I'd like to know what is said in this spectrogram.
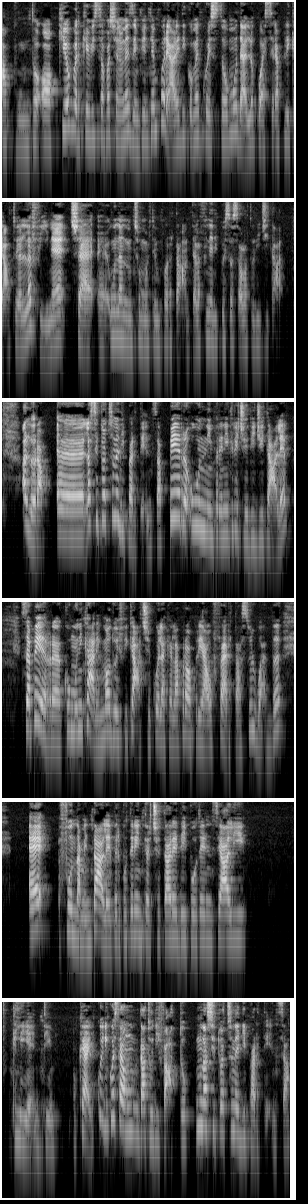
Appunto, occhio perché vi sto facendo un esempio in tempo reale di come questo modello può essere applicato e alla fine c'è eh, un annuncio molto importante, alla fine di questo salotto digitale. Allora, eh, la situazione di partenza. Per un'imprenditrice digitale, saper comunicare in modo efficace quella che è la propria offerta sul web è fondamentale per poter intercettare dei potenziali clienti. Ok? Quindi questo è un dato di fatto, una situazione di partenza.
